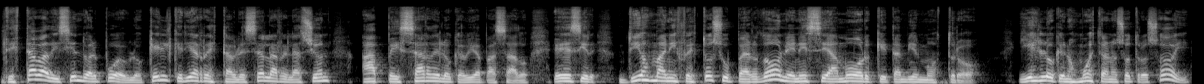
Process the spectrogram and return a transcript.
le estaba diciendo al pueblo que él quería restablecer la relación a pesar de lo que había pasado. Es decir, Dios manifestó su perdón en ese amor que también mostró. Y es lo que nos muestra a nosotros hoy.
